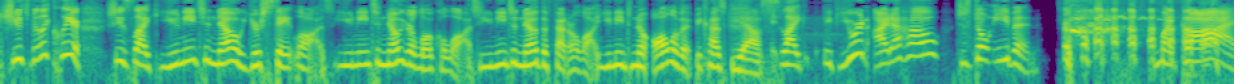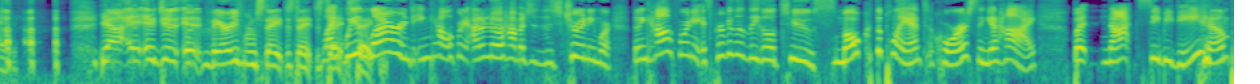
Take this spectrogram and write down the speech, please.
she was really clear. She's like, you need to know your state laws, you need to know your local laws, you need to know the federal law, you need to know all of it because, Yes. like, if you're in Idaho, just don't even. My God. Yeah, it, it just it varies from state to state to state. Like we state. learned in California, I don't know how much of this is true anymore, but in California, it's perfectly legal to smoke the plant, of course, and get high, but not CBD. hemp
